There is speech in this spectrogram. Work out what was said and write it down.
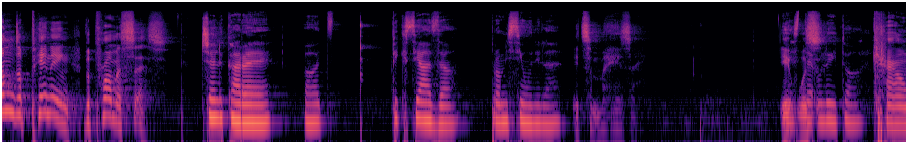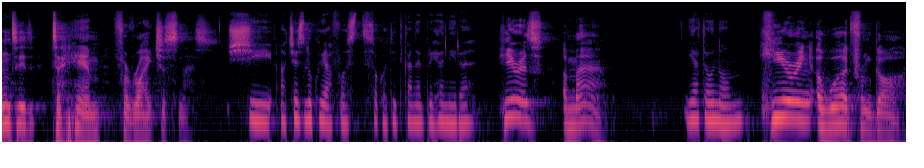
underpinning the promises. Cel care uh, fixează promisiunile. It's amazing. It Este was uluitor. counted to him for righteousness. Și acest lucru i-a fost socotit ca neprihănire. Here is a man Iată un om hearing a word from God.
